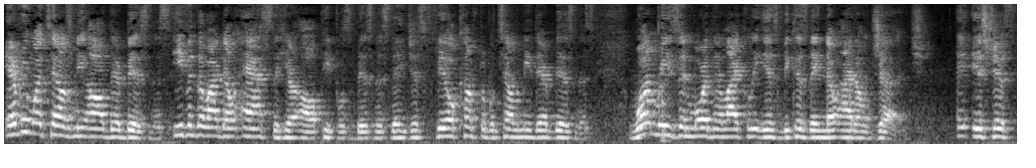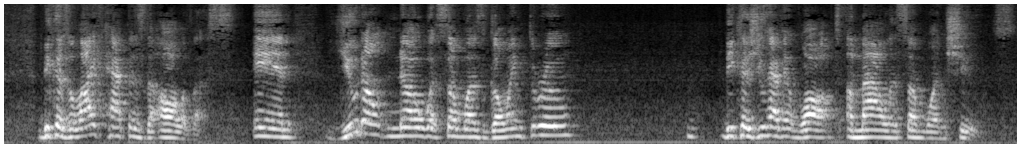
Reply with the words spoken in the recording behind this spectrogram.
Everyone tells me all their business, even though I don't ask to hear all people's business. They just feel comfortable telling me their business. One reason, more than likely, is because they know I don't judge. It's just because life happens to all of us. And you don't know what someone's going through because you haven't walked a mile in someone's shoes.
